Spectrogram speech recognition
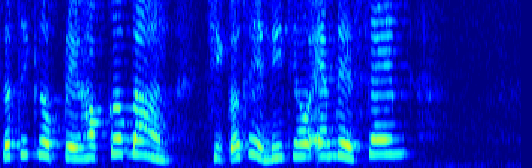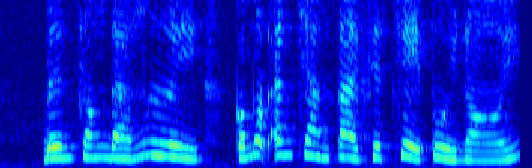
rất thích hợp để học cơ bản, chị có thể đi theo em để xem. Bên trong đám người, có một anh chàng tài phiệt trẻ tuổi nói.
